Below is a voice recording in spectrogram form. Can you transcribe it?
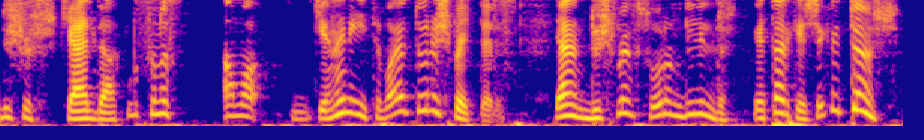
düşüş geldi haklısınız ama genel itibariyle dönüş bekleriz. Yani düşmek sorun değildir. Yeter ki şirket dönsün.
